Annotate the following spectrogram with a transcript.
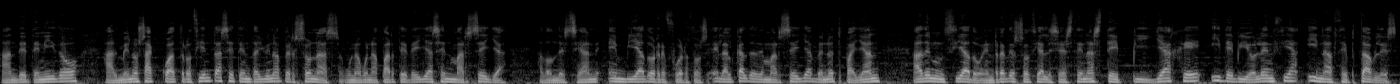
han detenido al menos a 471 personas, una buena parte de ellas en Marsella a donde se han enviado refuerzos. El alcalde de Marsella, Benoit Payan, ha denunciado en redes sociales escenas de pillaje y de violencia inaceptables.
